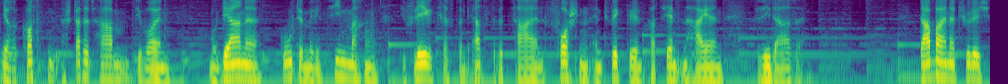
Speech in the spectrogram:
ihre Kosten erstattet haben, sie wollen moderne, gute Medizin machen, die Pflegekräfte und Ärzte bezahlen, forschen, entwickeln, Patienten heilen, für sie da sein. Dabei natürlich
